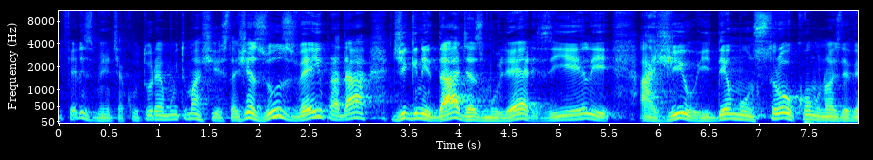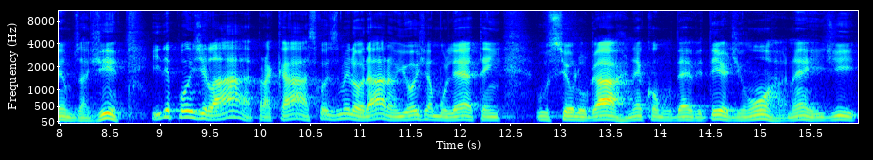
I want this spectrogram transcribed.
Infelizmente, a cultura é muito machista. Jesus veio para dar dignidade às mulheres e ele agiu e demonstrou como nós devemos agir. E depois de lá para cá, as coisas melhoraram e hoje a mulher tem o seu lugar, né, como deve ter, de honra né, e de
